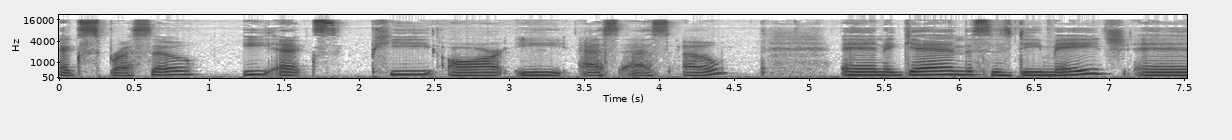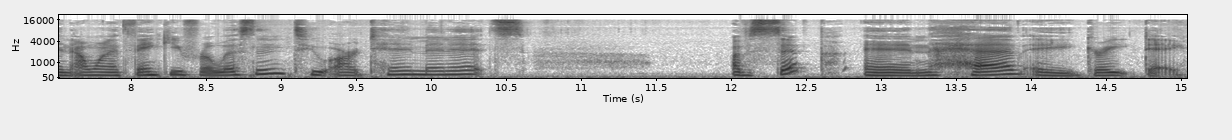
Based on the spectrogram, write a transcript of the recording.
expresso, E X P R E S S O. And again, this is D Mage, and I want to thank you for listening to our 10 minutes of sip and have a great day.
